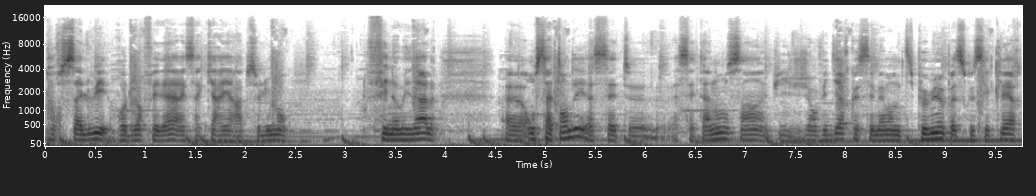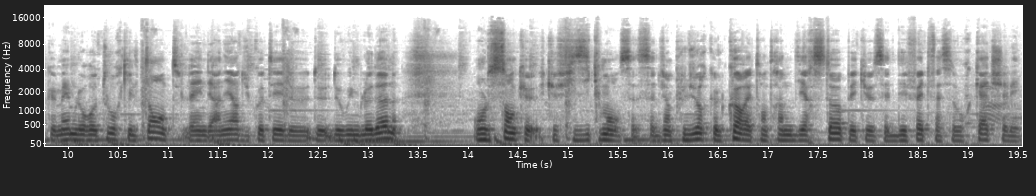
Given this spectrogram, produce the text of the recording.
pour saluer Roger Federer et sa carrière absolument phénoménale. Euh, on s'attendait à cette, annonce, hein, et puis j'ai envie de dire que c'est même un petit peu mieux parce que c'est clair que même le retour qu'il tente l'année dernière du côté de, Wimbledon, on le sent que, physiquement ça, devient plus dur, que le corps est en train de dire stop et que cette défaite face à Urkach, elle est,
